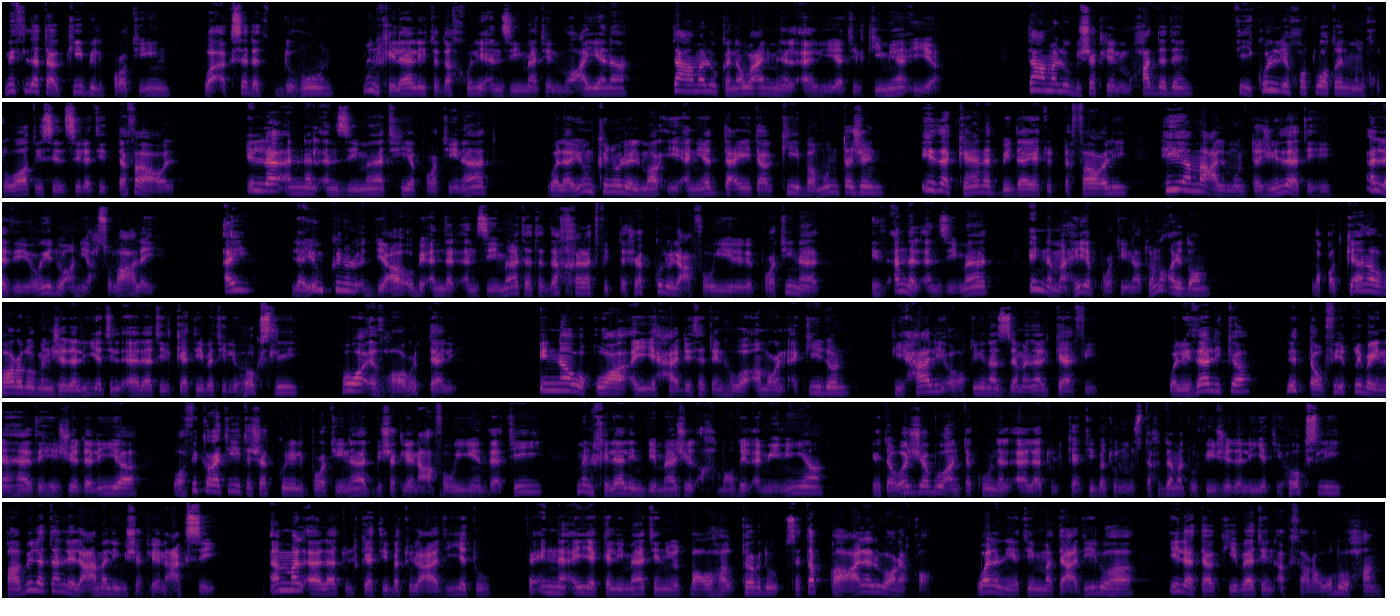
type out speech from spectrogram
مثل تركيب البروتين وأكسدة الدهون من خلال تدخل أنزيمات معينة تعمل كنوع من الآليات الكيميائية. تعمل بشكل محدد في كل خطوة من خطوات سلسلة التفاعل، إلا أن الأنزيمات هي بروتينات، ولا يمكن للمرء أن يدعي تركيب منتج إذا كانت بداية التفاعل هي مع المنتج ذاته الذي يريد أن يحصل عليه، أي لا يمكن الادعاء بأن الأنزيمات تدخلت في التشكل العفوي للبروتينات، إذ أن الأنزيمات إنما هي بروتينات أيضًا. لقد كان الغرض من جدلية الآلات الكاتبة لهوكسلي هو إظهار التالي: إن وقوع أي حادثة هو أمر أكيد في حال أعطينا الزمن الكافي، ولذلك للتوفيق بين هذه الجدلية وفكرة تشكل البروتينات بشكل عفوي ذاتي من خلال اندماج الأحماض الأمينية يتوجب أن تكون الآلات الكاتبة المستخدمة في جدلية هوكسلي قابلة للعمل بشكل عكسي. أما الآلات الكاتبة العادية فإن أي كلمات يطبعها القرد ستبقى على الورقة ولن يتم تعديلها إلى تركيبات أكثر وضوحًا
